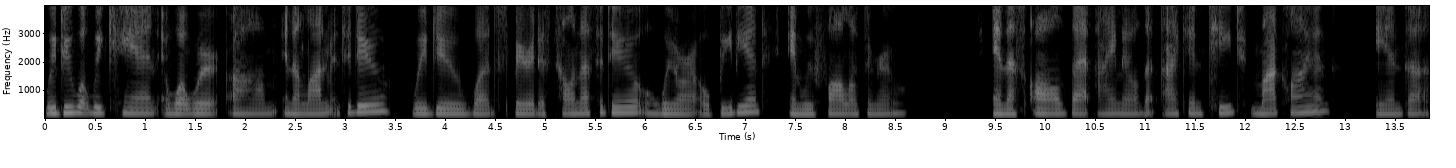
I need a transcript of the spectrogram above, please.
we do what we can and what we're um in alignment to do. We do what spirit is telling us to do. We are obedient and we follow through. And that's all that I know that I can teach my clients and uh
